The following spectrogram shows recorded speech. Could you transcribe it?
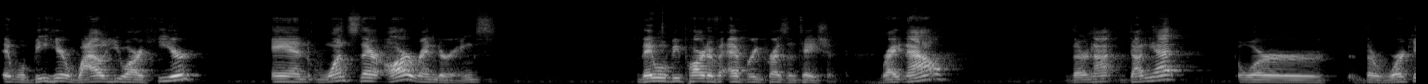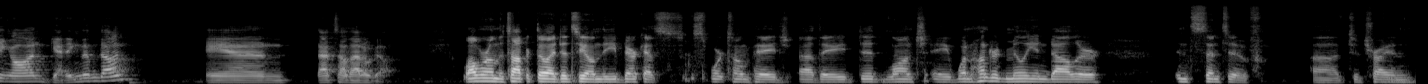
It will be here while you are here. And once there are renderings, they will be part of every presentation. Right now, they're not done yet, or they're working on getting them done. And that's how that'll go. While we're on the topic, though, I did see on the Bearcats Sports homepage uh, they did launch a $100 million incentive uh, to try and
